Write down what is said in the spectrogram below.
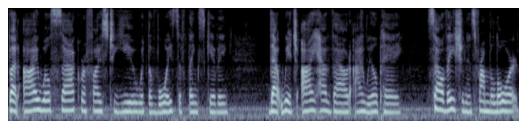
But I will sacrifice to you with the voice of thanksgiving. That which I have vowed I will pay. Salvation is from the Lord.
